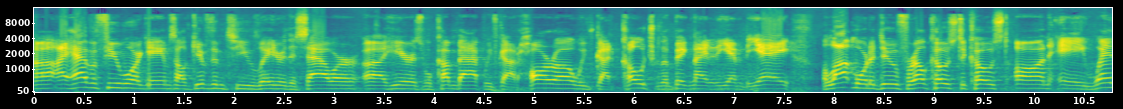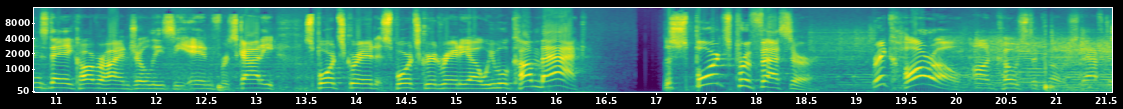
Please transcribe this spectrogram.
Uh, I have a few more games. I'll give them to you later this hour. Uh, here as we'll come back. We've got Horrow. We've got Coach with a big night of the NBA. A lot more to do for El Coast to Coast on a Wednesday. Carver High and Joe Lisi in for Scotty. Sports Grid, Sports Grid Radio. We will come back. The sports professor, Rick Horrow, on Coast to Coast after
